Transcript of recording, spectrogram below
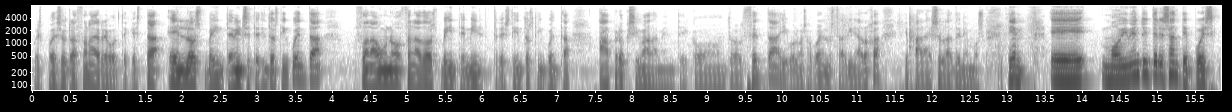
Pues puede ser otra zona de rebote, que está en los 20.750, zona 1, zona 2, 20.350 aproximadamente. Control Z y volvemos a poner nuestra línea roja, que para eso la tenemos. Bien, eh, movimiento interesante, pues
